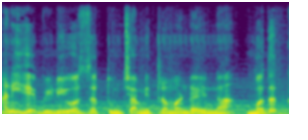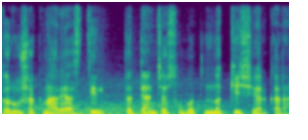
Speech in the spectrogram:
आणि हे व्हिडिओज जर तुमच्या मित्रमंडळींना मदत करू शकणारे असतील तर त्यांच्यासोबत नक्की शेअर करा.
